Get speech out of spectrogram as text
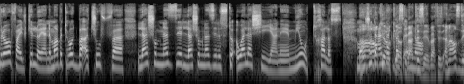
profile كله يعني ما بتعود بقى تشوف آه، لا شو منزل لا شو منزل ولا شيء يعني mute خلص. موجود آه، okay عندك okay بس okay إنه بعتذر بعتذر. أنا قصدي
